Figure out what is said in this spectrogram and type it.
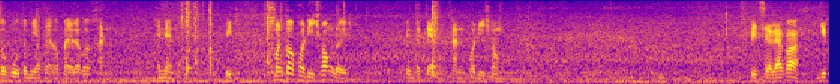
ตัวผู้ตัวเมียใส่เข้าไปแล้วก็ขันให้แน่น ปิด มันก็พอดีช่องเลยเนี่ย เป็นตะแกรงกันพอดีช่อง ปิดเสร็จแล้วก็ยึด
